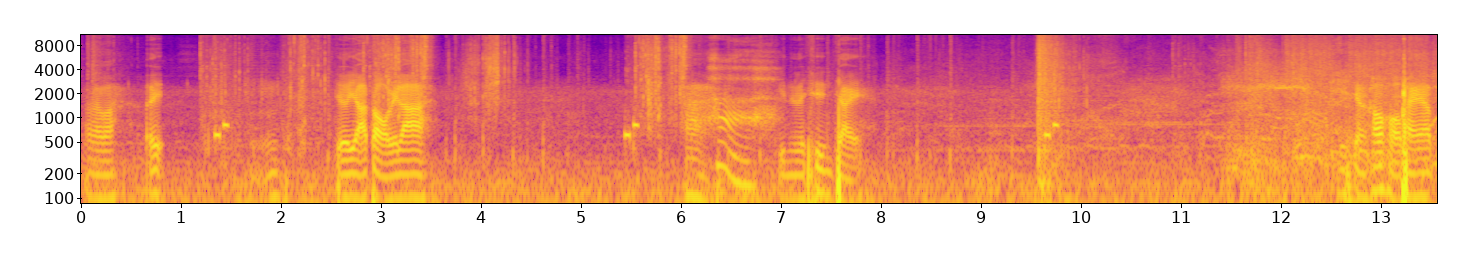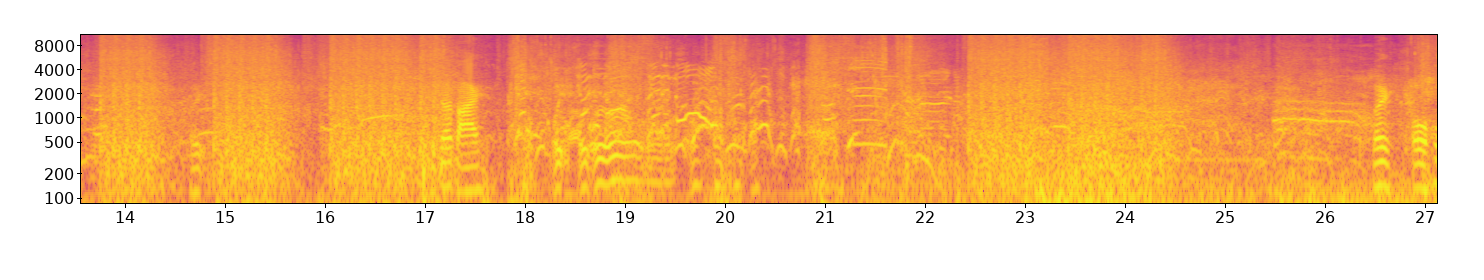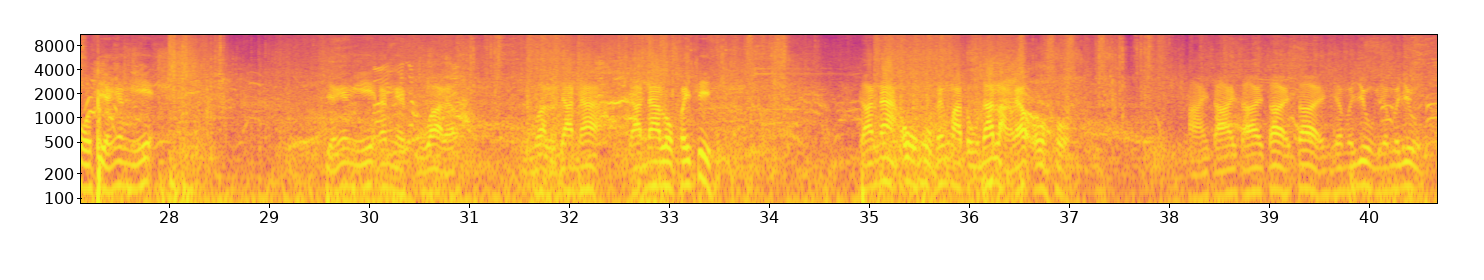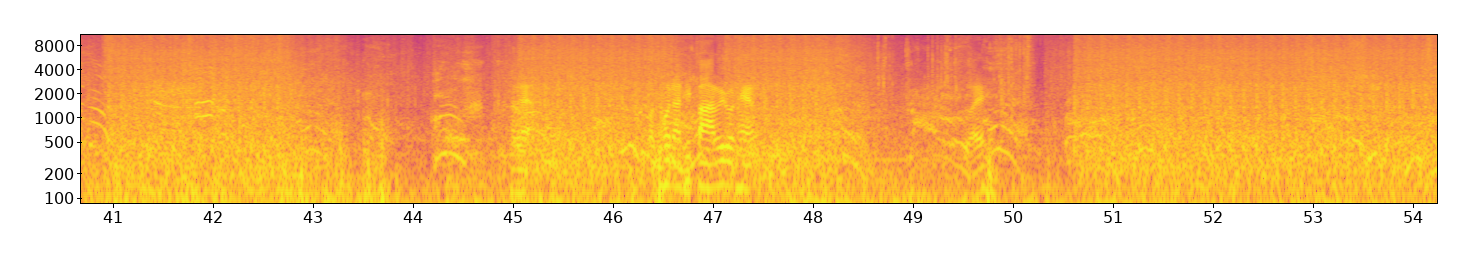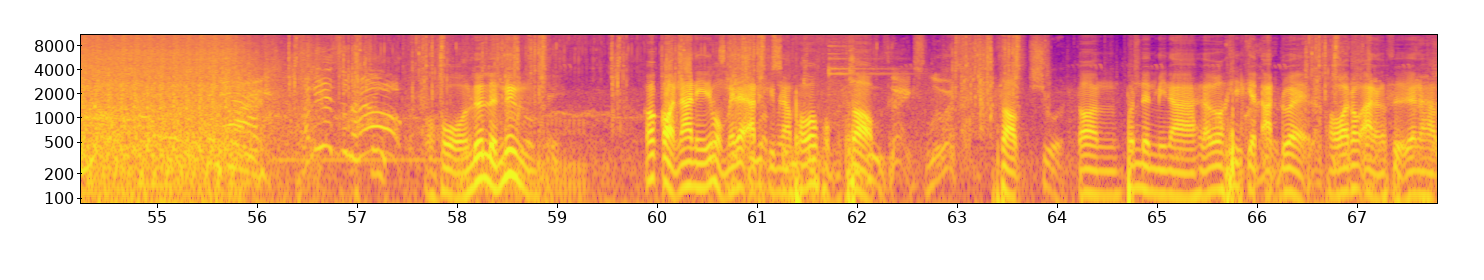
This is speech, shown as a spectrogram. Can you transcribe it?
อะไรวะเฮ้ยเจอยาต่อเวลาอ่ากินแล้วชื่นใจ มีเสียงเข้าขออภัยครับ เฮ้ย เจอตายโอ้ยโอ้ยโอ้ยโอ้ยโอ้ยโอ้ยโอ้ยเฮ้ย โอ้โห เสียงอย่างนี้ เสียงอย่างนี้ นั่นไงกูว่าแล้วกูว่าแล้วด้านหน้า ด้านหน้าหลบไปสิ ด้านหน้า โอ้โห แม่งมาตรงด้านหลังแล้ว โอ้โห ตายตายตายตายตายอย่ามายุ่ง อย่ามายุ่ง นั่นแหละ ขอโทษนะที่ปลาไม่โดนแทงสวย I'm here, some help! โอ้โหเลื่อนเหลือหนึ่งก็ก่อนหน้านี้ที่ผมไม่ได้อัดคลิปนะเพราะว่าผมสอบ Thanks, Lewis. สอบ Sure. ตอนต้นเดือนมีนาแล้วก็ขี้เกียจอัดด้วย เพราะว่าต้องอ่านหนังสือด้วยนะครับ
